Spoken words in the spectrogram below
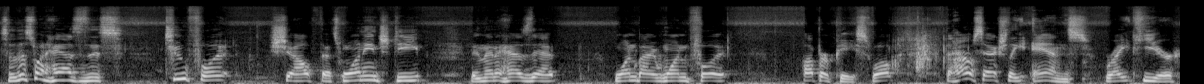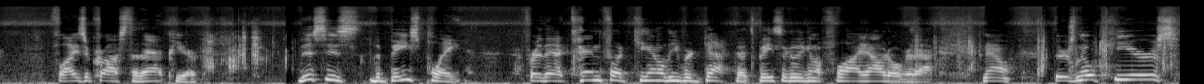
So this one has this two foot shelf that's one inch deep, and then it has that one by one foot upper piece. Well, the house actually ends right here, flies across to that pier. This is the base plate for that 10 foot cantilever deck that's basically going to fly out over that. Now, there's no piers,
